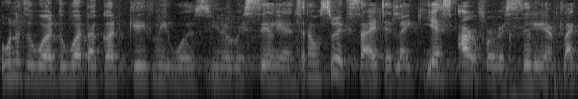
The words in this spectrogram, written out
one of the word, the word that God gave me was, you know, resilience, and I was so excited. Like, yes, R for resilience, like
